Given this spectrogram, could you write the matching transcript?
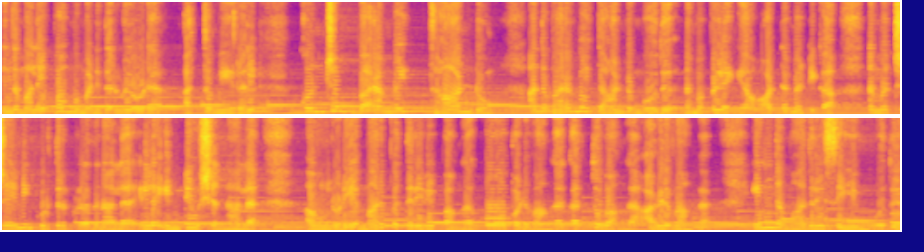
இந்த மலைப்பாம்பு மனிதர்களோட அத்துமீறல் கொஞ்சம் வரம்பை தாண்டும். அந்த வரம்பை தாண்டும் போது நம்ம பிள்ளைங்க ஆட்டோமேட்டிக்கா நம்ம ட்ரைனிங் கொடுத்துருக்கிறதுனால இல்ல இன்ட்யூஷன்னால அவங்களுடைய மறுப்பை தெரிவிப்பாங்க கோவப்படுவாங்க கத்துவாங்க அழுவாங்க. இந்த மாதிரி செய்யும்போது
